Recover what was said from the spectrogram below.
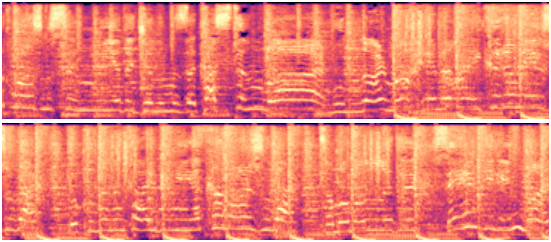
Korkmaz mısın ya da canımıza kastın var Bunlar mahreme aykırı mevzular Dokunanın kalbini yakan arzular Tamam anladık sevgilin var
